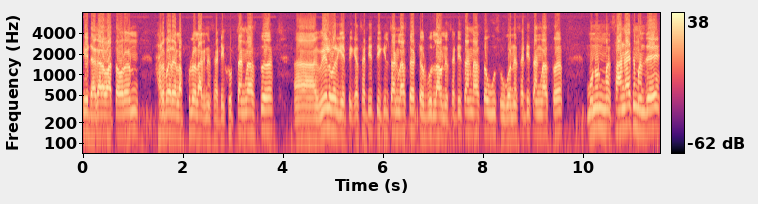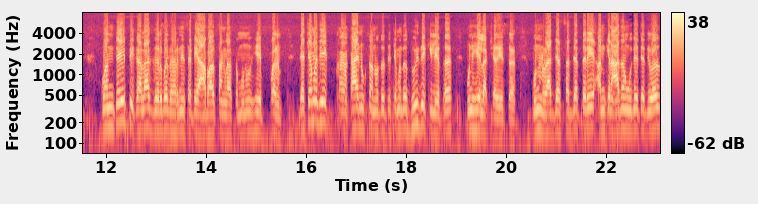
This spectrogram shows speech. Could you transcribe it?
हे ढगाळ वातावरण हरभऱ्याला फुलं लागण्यासाठी खूप चांगलं असतं. अं, वेलवर्गीय पिकासाठी देखील चांगलं असतं टरबूज लावण्यासाठी चांगलं असतं ऊस उगवण्यासाठी चांगलं असतं. म्हणून म- सांगायचं म्हणजे कोणत्याही पिकाला गर्भधारणेसाठी आभाळ चांगला असतं म्हणून हे पण त्याच्यामध्ये का- काय नुकसान होतं त्याच्यामध्ये धुई देखील येतं म्हणून हे लक्षात यायचं. म्हणून राज्यात सध्या तरी आणखीन आज उद्याच्या दिवस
